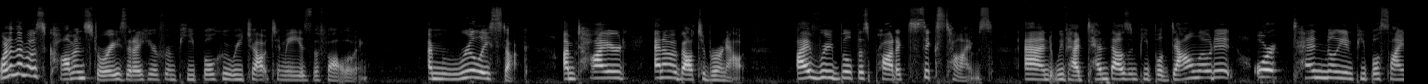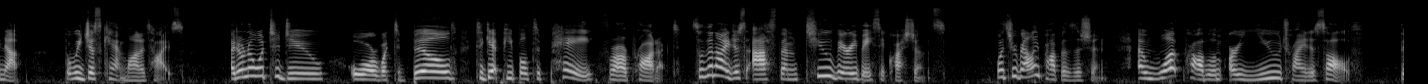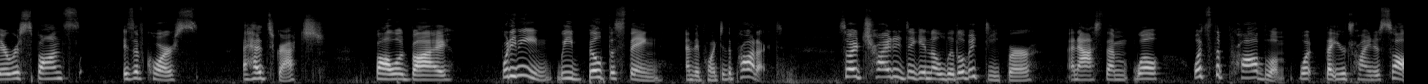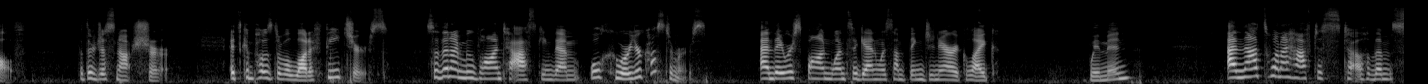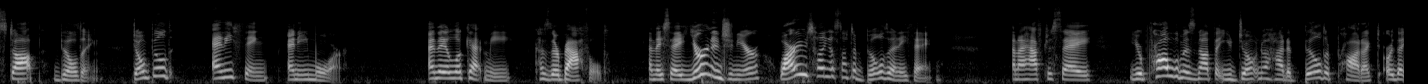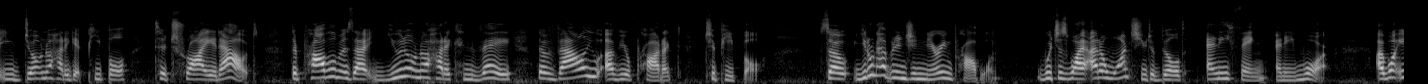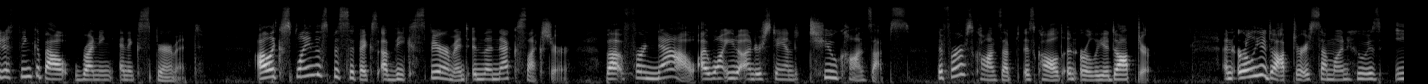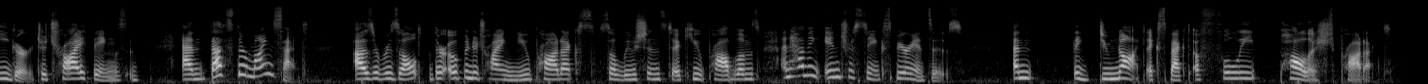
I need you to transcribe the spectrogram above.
One of the most common stories that I hear from people who reach out to me is the following. I'm really stuck. I'm tired and I'm about to burn out. I've rebuilt this product six times and we've had 10,000 people download it or 10 million people sign up, but we just can't monetize. I don't know what to do or what to build to get people to pay for our product. So then I just ask them two very basic questions. What's your value proposition? And what problem are you trying to solve? Their response is, of course, a head scratch, followed by, What do you mean? We built this thing. And they point to the product. So I try to dig in a little bit deeper and ask them, Well, what's the problem what, that you're trying to solve? But they're just not sure. It's composed of a lot of features. So then I move on to asking them, Well, who are your customers? And they respond once again with something generic like, Women. And that's when I have to tell them, Stop building. Don't build anything anymore. And they look at me because they're baffled. And they say, You're an engineer. Why are you telling us not to build anything? And I have to say, Your problem is not that you don't know how to build a product or that you don't know how to get people to try it out. The problem is that you don't know how to convey the value of your product to people. So you don't have an engineering problem, which is why I don't want you to build anything anymore. I want you to think about running an experiment. I'll explain the specifics of the experiment in the next lecture, but for now, I want you to understand two concepts. The first concept is called an early adopter. An early adopter is someone who is eager to try things, and that's their mindset. As a result, they're open to trying new products, solutions to acute problems, and having interesting experiences. And they do not expect a fully polished product.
